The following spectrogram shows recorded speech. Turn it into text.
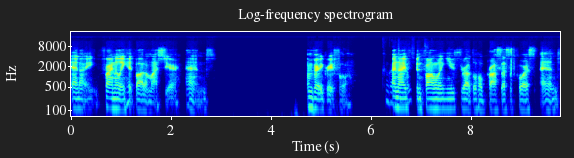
and I finally hit bottom last year, and I'm very grateful. And I've been following you throughout the whole process, of course, and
